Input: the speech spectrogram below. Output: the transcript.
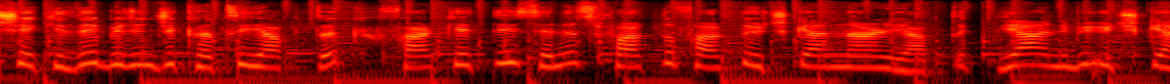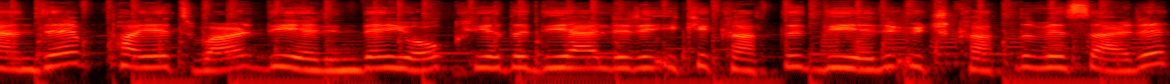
şekilde birinci katı yaptık. Fark ettiyseniz farklı farklı üçgenler yaptık. Yani bir üçgende payet var, diğerinde yok ya da diğerleri iki katlı, diğeri üç katlı vesaire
